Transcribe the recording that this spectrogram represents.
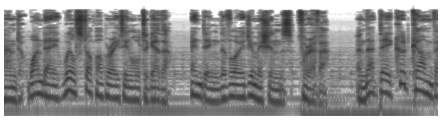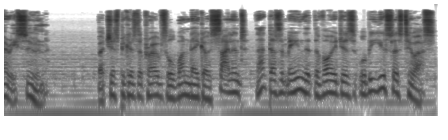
and one day will stop operating altogether, ending the Voyager missions forever. And that day could come very soon. But just because the probes will one day go silent, that doesn't mean that the Voyagers will be useless to us.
